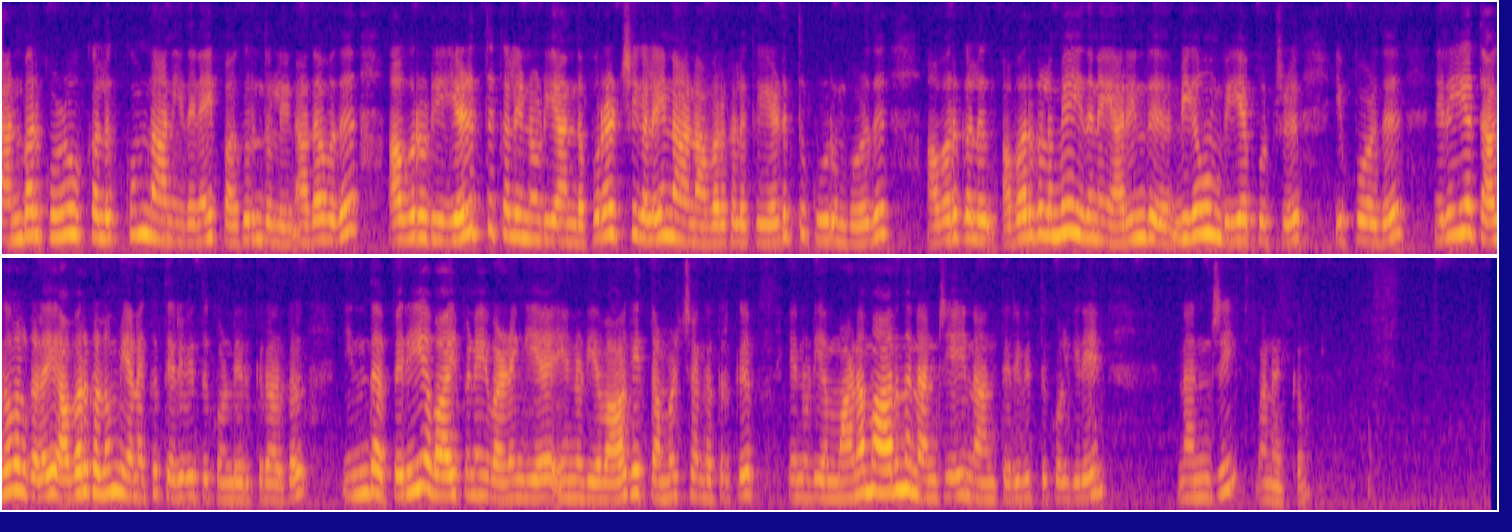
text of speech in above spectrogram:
நண்பர் குழுக்களுக்கும் நான் இதனை பகிர்ந்துள்ளேன். அதாவது அவருடைய எழுத்துக்களினுடைய அந்த புரட்சிகளை நான் அவர்களுக்கு எடுத்து கூறும்பொழுது அவர்களு அவர்களுமே இதனை அறிந்து மிகவும் வியப்புற்று இப்பொழுது நிறைய தகவல்களை அவர்களும் எனக்கு தெரிவித்து கொண்டிருக்கிறார்கள். இந்த பெரிய வாய்ப்பினை வழங்கிய என்னுடைய வாகை தமிழ்ச்சங்கத்திற்கு என்னுடைய மனமார்ந்த நன்றியை நான் தெரிவித்துக் கொள்கிறேன். நன்றி வணக்கம்.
